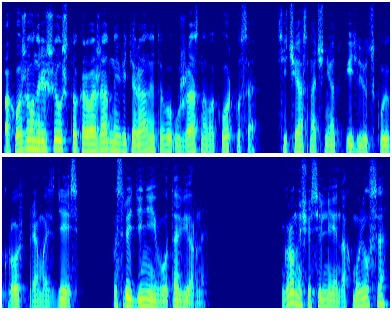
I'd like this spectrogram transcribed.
Похоже, он решил, что кровожадный ветеран этого ужасного корпуса сейчас начнет пить людскую кровь прямо здесь, посредине его таверны. Грон еще сильнее нахмурился,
